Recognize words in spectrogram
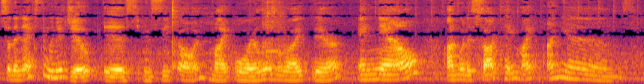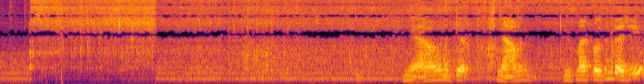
So the next thing I'm going to do is, you can see oh, going, my oil is right there. And now I'm going to saute my onions. Now I'm going to get, now I'm going to use my frozen veggies.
